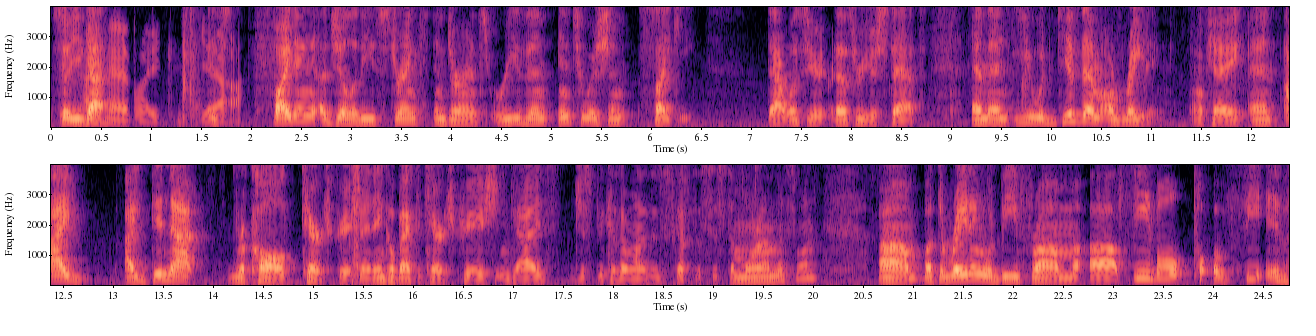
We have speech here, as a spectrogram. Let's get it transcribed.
So you I got had like yeah. fighting, agility, strength, endurance, reason, intuition, psyche. That was your those were your stats. And then you would give them a rating, okay? And I I did not recall character creation. I didn't go back to character creation, guys, just because I wanted to discuss the system more on this one. Um, but the rating would be from uh, feeble. Po- uh, fe-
